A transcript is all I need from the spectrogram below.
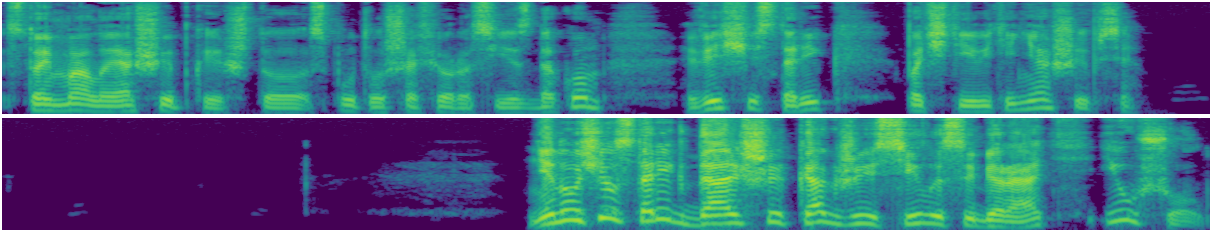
С той малой ошибкой, что спутал шофера с ездаком, вещий старик почти ведь и не ошибся. Не научил старик дальше, как же и силы собирать, и ушел.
